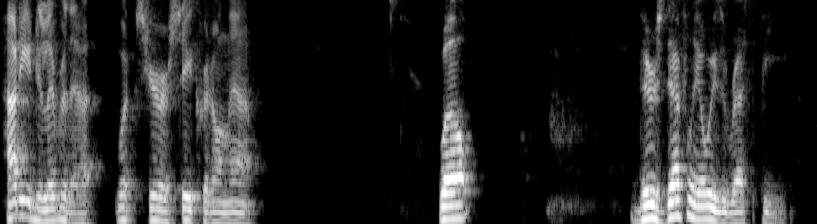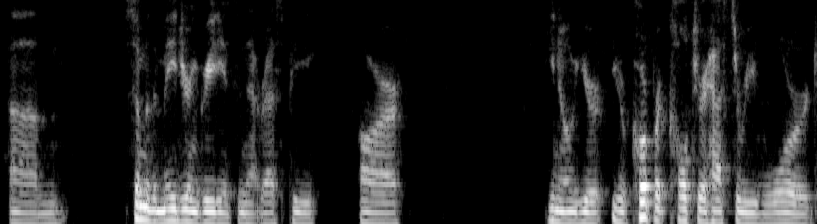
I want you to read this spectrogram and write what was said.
How do you deliver that? What's your secret on that? Well, there's definitely always a recipe. Um, some of the major ingredients in that recipe are, you know, your your corporate culture has to reward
